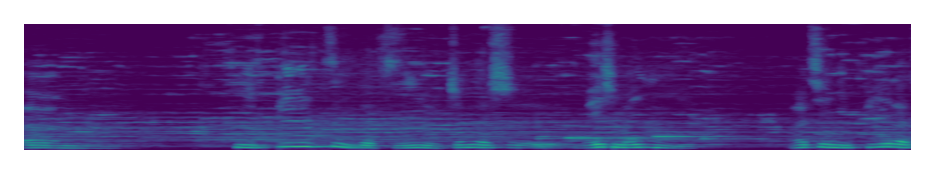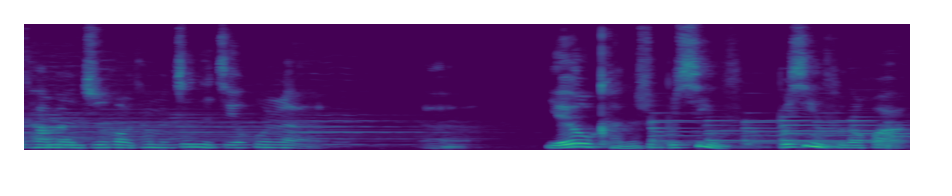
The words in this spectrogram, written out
嗯，你逼自己的子女真的是没什么意义，而且你逼了他们之后，他们真的结婚了，呃。也有可能是不幸福，不幸福的话，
